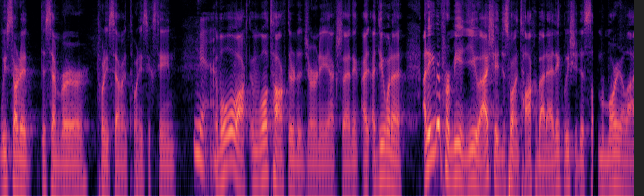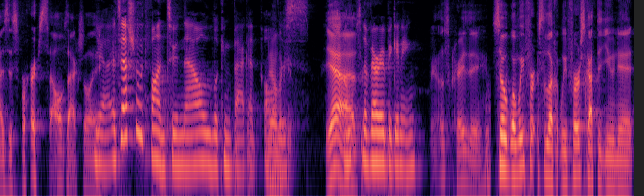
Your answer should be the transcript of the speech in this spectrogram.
we started december 27th 2016 yeah. And we'll walk we'll talk through the journey actually. I think i, I do want to i think even for me and you I actually just want to talk about it. I think we should just memorialize this for ourselves actually. Yeah it's actually fun to now looking back at all this yeah the very beginning. It was crazy. So when we first so look we first got the unit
